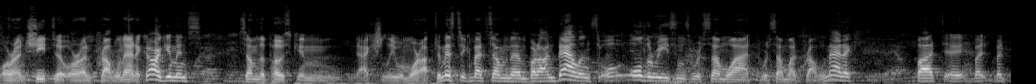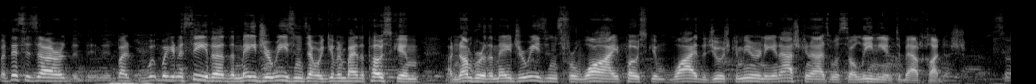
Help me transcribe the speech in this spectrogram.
or on shita or on problematic arguments. Some of the poskim actually were more optimistic about some of them, but on balance, all, all the reasons were somewhat were somewhat problematic. But, uh, but, but, but this is our, but we're going to see the, the major reasons that were given by the poskim, a number of the major reasons for why poskim, why the Jewish community in Ashkenaz was so lenient about Chadash. So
